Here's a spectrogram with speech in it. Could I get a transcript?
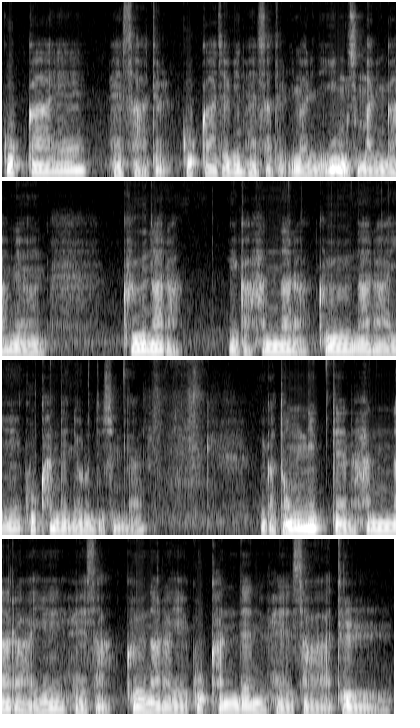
국가의 회사들, 국가적인 회사들 이 말인데 이 무슨 말인가 하면 그 나라, 그러니까 한 나라, 그 나라에 국한된 이런 뜻입니다. 그러니까 독립된 한 나라의 회사, 그 나라에 국한된 회사들로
